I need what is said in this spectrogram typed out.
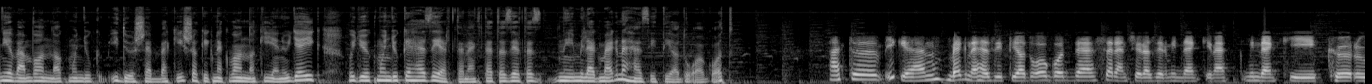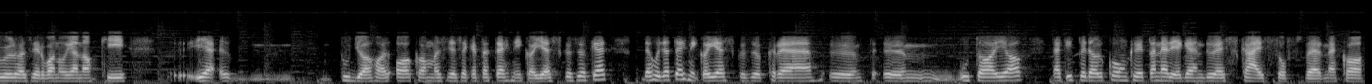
nyilván vannak mondjuk idősebbek is, akiknek vannak ilyen ügyeik, hogy ők mondjuk ehhez értenek. Tehát azért ez némileg megnehezíti a dolgot. Hát igen, megnehezíti a dolgot, de szerencsére azért mindenkinek, mindenki körül azért van olyan, aki je, tudja alkalmazni ezeket a technikai eszközöket, de hogy a technikai eszközökre ö, ö, utaljak, tehát itt például konkrétan elégendő egy Skype szoftvernek a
